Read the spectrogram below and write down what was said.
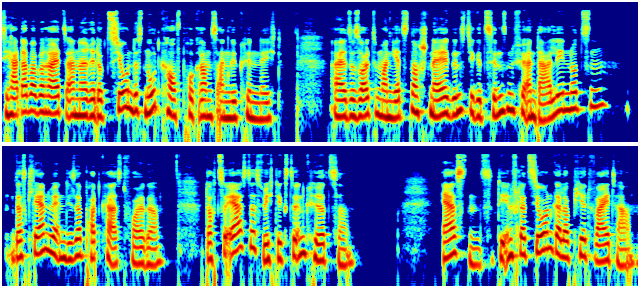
Sie hat aber bereits eine Reduktion des Notkaufprogramms angekündigt. Also sollte man jetzt noch schnell günstige Zinsen für ein Darlehen nutzen? Das klären wir in dieser Podcast-Folge. Doch zuerst das Wichtigste in Kürze. Erstens, die Inflation galoppiert weiter.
